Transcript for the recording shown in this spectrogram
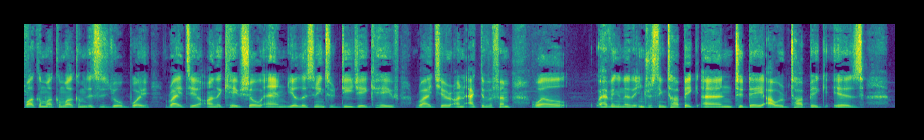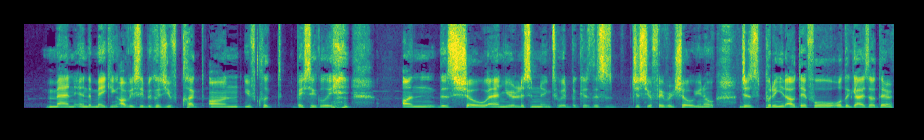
Welcome, welcome, welcome. This is your boy right here on the Cave Show, and you're listening to DJ Cave right here on Active FM. Well, we're having another interesting topic, and today our topic is man in the making. Obviously, because you've clicked on, you've clicked basically on this show, and you're listening to it because this is just your favorite show, you know, just putting it out there for all the guys out there.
